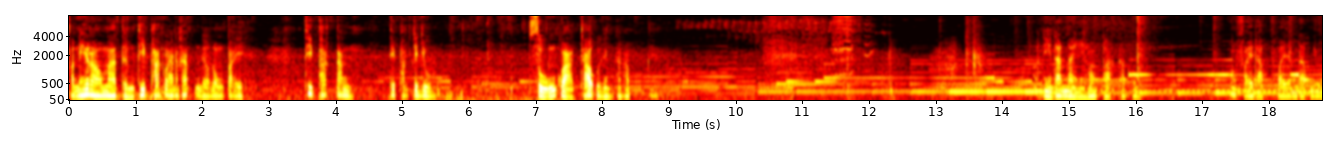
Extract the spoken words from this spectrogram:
ตอนนี้เรามาถึงที่พักแล้วนะครับ เดี๋ยวลงไปที่พักกันที่พักจะอยู่ สูงกว่าเจ้าอื่นนะครับอันนี้ด้านในห้องพักครับผมห้องไฟดับไฟยังดับอยู่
